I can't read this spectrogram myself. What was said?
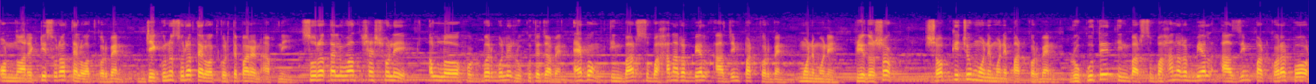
অন্য আরেকটি সূরা তেলাওয়াত করবেন। যে কোনো সূরা তেলাওয়াত করতে পারেন আপনি। সূরা তেলাওয়াত শেষ হলে আল্লাহ আকবর বলে রুকুতে যাবেন এবং তিনবার সুবাহানা রব্বিয়াল আজিম পাঠ করবেন মনে মনে। প্রিয় দর্শক সব কিছু মনে মনে পাঠ করবেন। রুকুতে তিনবার সুবাহানা রব্বিয়াল আজিম পাঠ করার পর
